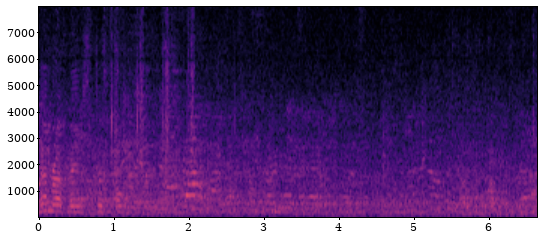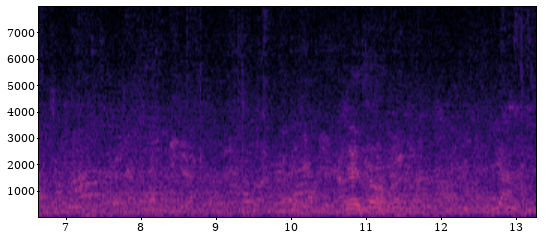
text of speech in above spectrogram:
camera, please. Just hold it. Yes, all right. Yeah.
